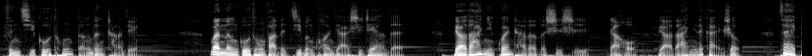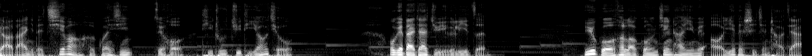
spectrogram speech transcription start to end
分歧沟通等等场景。万能沟通法的基本框架是这样的：表达你观察到的事实，然后表达你的感受，再表达你的期望和关心，最后提出具体要求。我给大家举一个例子。雨果和老公经常因为熬夜的事情吵架。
